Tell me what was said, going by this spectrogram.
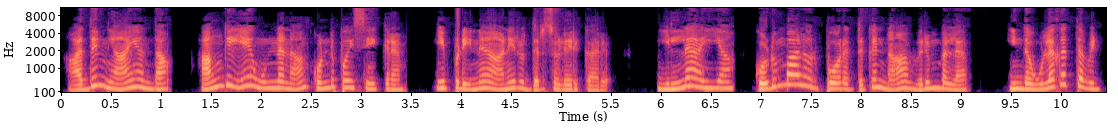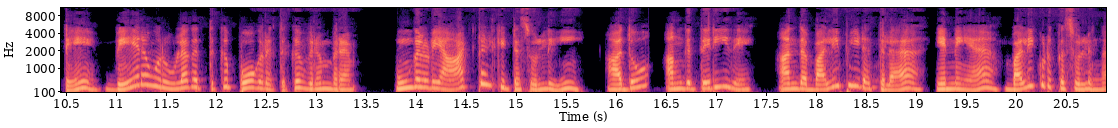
அது நியாயம்தான். அங்கேயே உன்னை நான் கொண்டு போய் சேர்க்கிறேன். இப்படின்னு அனிருத்தர் சொல்லிருக்காரு இல்ல ஐயா கொடும்பாலூர் போறதுக்கு நான் விரும்பல. இந்த உலகத்தை விட்டே வேற ஒரு உலகத்துக்கு போகிறதுக்கு விரும்புறேன். உங்களுடைய ஆட்கள் கிட்ட சொல்லி அதோ அங்க தெரியுதே அந்த பலிபீடத்துல என்னைய பலி கொடுக்க சொல்லுங்க.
